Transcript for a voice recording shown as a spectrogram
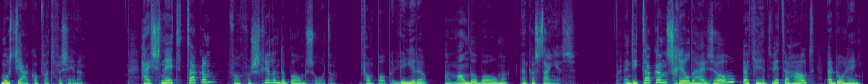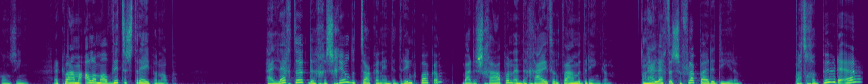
moest Jacob wat verzinnen. Hij sneed takken van verschillende boomsoorten, van populieren, amandelbomen en kastanjes. En die takken schilde hij zo dat je het witte hout er doorheen kon zien. Er kwamen allemaal witte strepen op. Hij legde de geschilde takken in de drinkbakken, waar de schapen en de geiten kwamen drinken. En hij legde ze vlak bij de dieren. Wat gebeurde er?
